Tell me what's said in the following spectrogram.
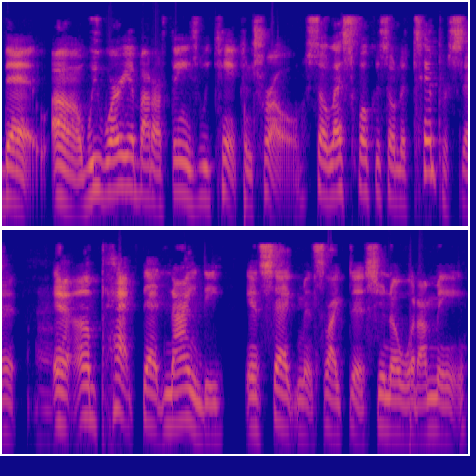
that uh, we worry about are things we can't control. So let's focus on the 10% Mm. and unpack that 90 in segments like this. You know what I mean?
